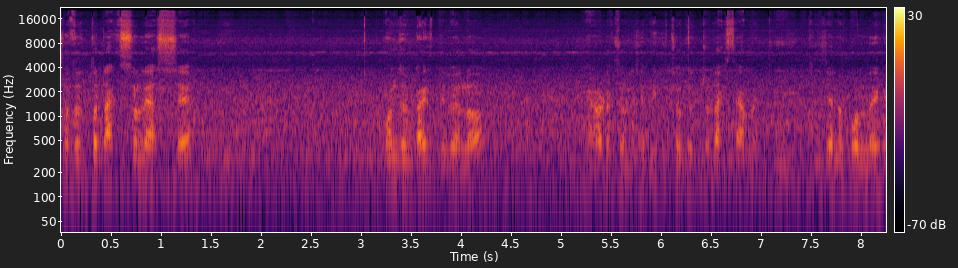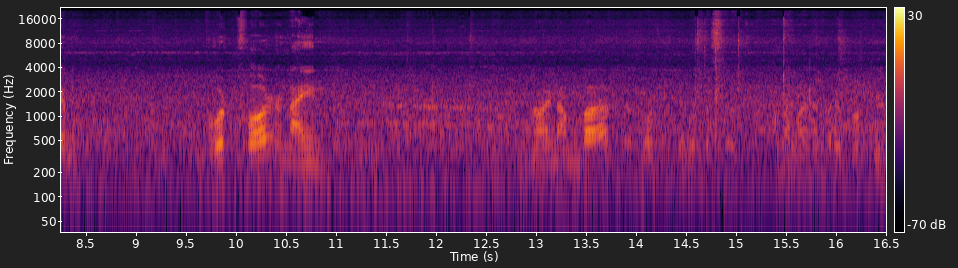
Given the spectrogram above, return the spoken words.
চতুর্থ টাক্স চলে আসছে। পঞ্চম টাক্স দিবে হলো। এগারোটা চল্লিশে দেখি চতুর্থ টাক্সে আমরা কি কি যেন বলল এখানে। Vote for nine. নয় নাম্বার ভোট দিতে বলতেছে। আমরা নয় নাম্বারে ভোট দিই।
